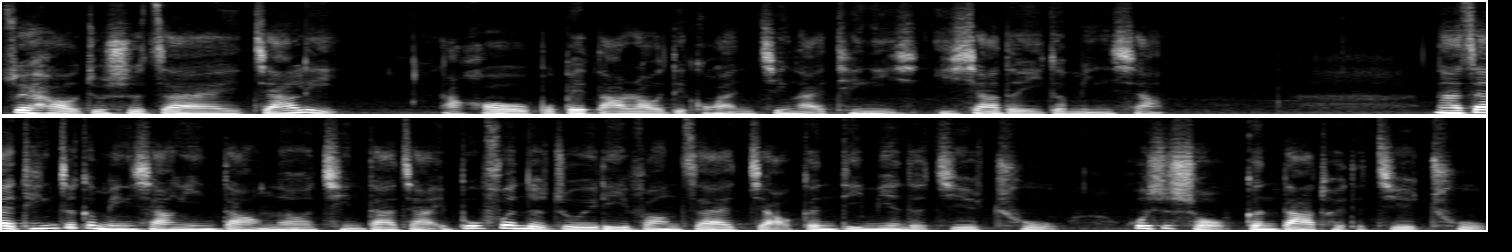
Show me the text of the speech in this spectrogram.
最好就是在家里，然后不被打扰的一个环境来听以以下的一个冥想。那在听这个冥想音档呢，请大家一部分的注意力放在脚跟地面的接触，或是手跟大腿的接触。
